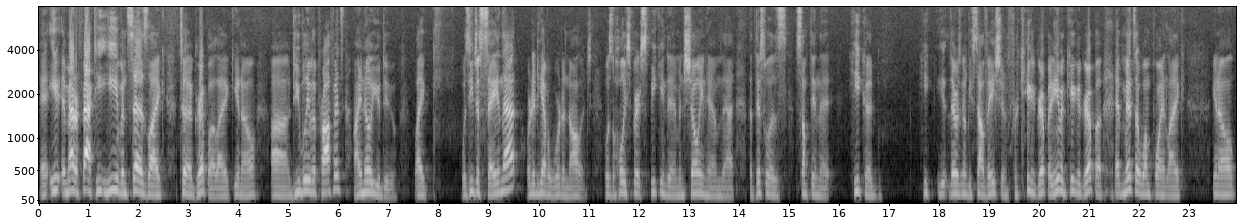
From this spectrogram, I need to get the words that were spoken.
and he, a matter of fact, he he even says like to Agrippa, like you know, uh, do you believe in the prophets? I know you do. Like, was he just saying that, or did he have a word of knowledge? Was the Holy Spirit speaking to him and showing him that that this was something that he could he, he, there was going to be salvation for King Agrippa. And even King Agrippa admits at one point, like, you know,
